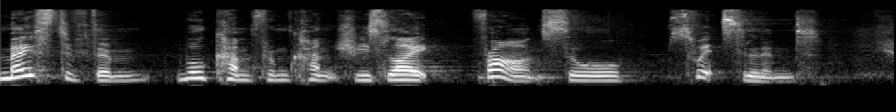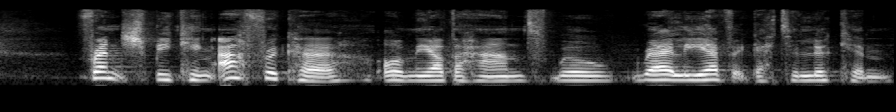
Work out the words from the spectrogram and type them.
most of them will come from countries like France or Switzerland. French speaking Africa, on the other hand, will rarely ever get a look in.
